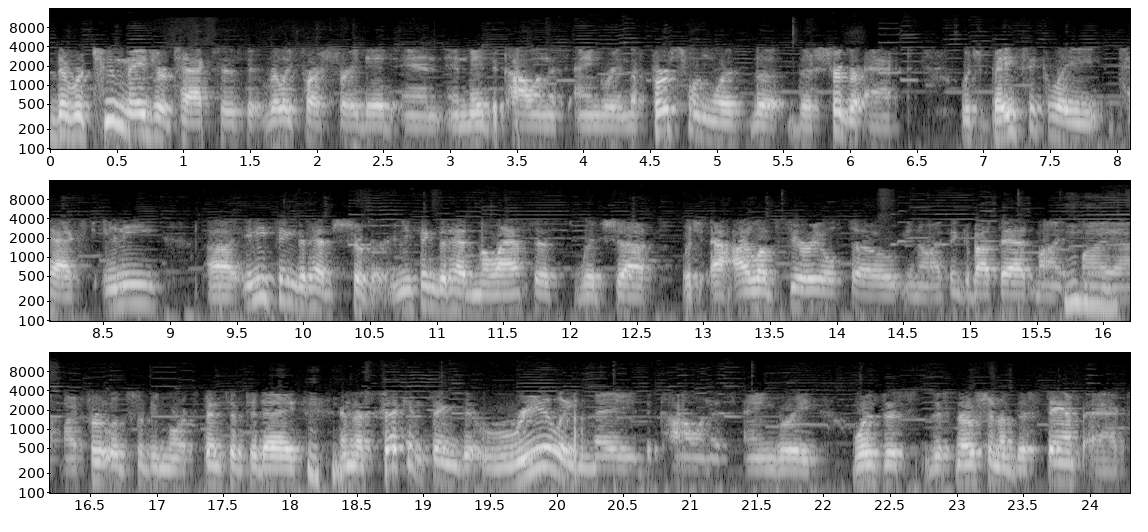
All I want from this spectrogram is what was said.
There were two major taxes that really frustrated and, and made the colonists angry. And the first one was the, the Sugar Act, which basically taxed any uh, anything that had sugar, anything that had molasses, which uh, which I I love cereal, so you know I think about that. My my uh, my Froot Loops would be more expensive today. and the second thing that really made the colonists angry was this this notion of the Stamp Act.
